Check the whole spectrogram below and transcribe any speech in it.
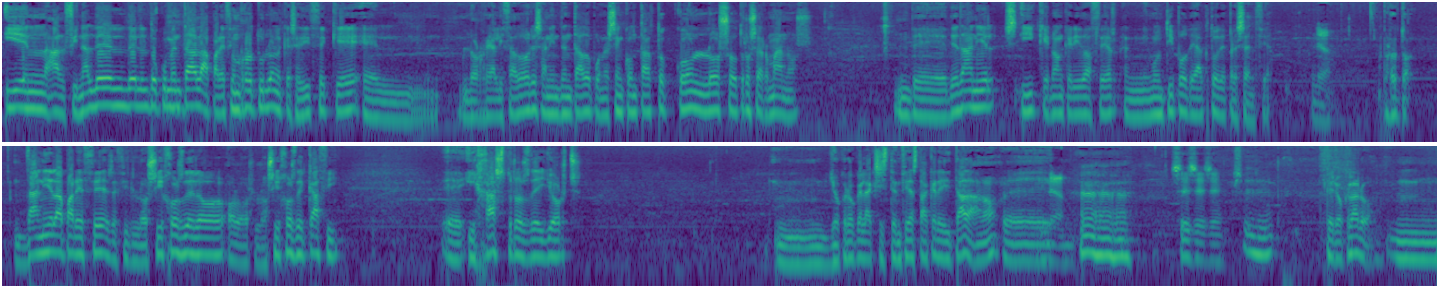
Y en- al final del, del documental aparece un rótulo en el que se dice que el- los realizadores han intentado ponerse en contacto con los otros hermanos de, de Daniel y que no han querido hacer ningún tipo de acto de presencia. Por lo tanto, Daniel aparece, es decir, los hijos de los, o los, los hijos de Cathy, eh, hijastros de George. Mm, Yo creo que la existencia está acreditada, ¿no? Eh. Sí, sí, sí. Pero claro, mm,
